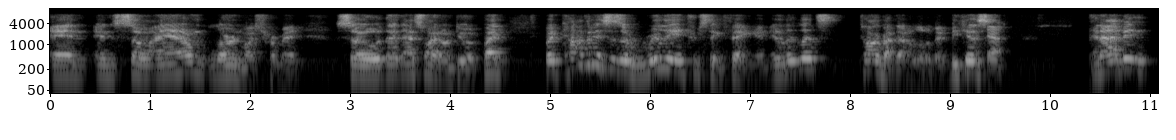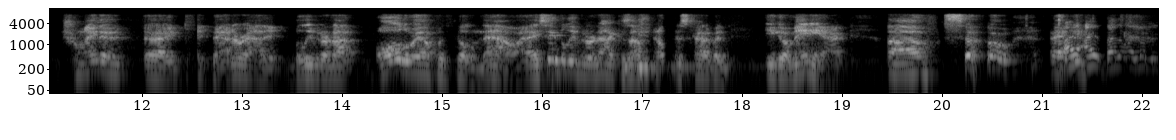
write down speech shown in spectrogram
and and so I don't learn much from it. So that, that's why I don't do it. But but confidence is a really interesting thing, and, and let's talk about that a little bit because. Yeah. And I've been trying to uh, get better at it, believe it or not, all the way up until now. And I say believe it or not because I'm known as kind of an egomaniac. Um, so I, I, by the way, let me,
